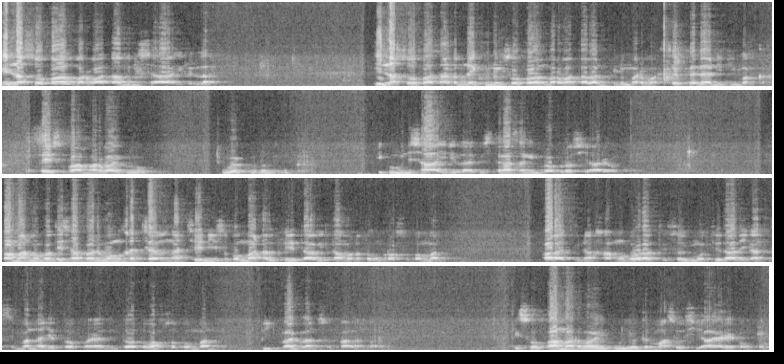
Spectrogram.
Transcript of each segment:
Inna sofa al marwata min syairillah. Inna sofa saat temen gunung sofa al marwata lan gunung marwah jagalani di Makkah. Saya sofa marwah itu dua gunung di Makkah. Iku min syairillah itu setengah sanging bro-bro syiar Allah. Paman mengkoti saban wong khajal ngajeni sopaman al beta wi tamar atau umroh sopaman. Para junaha mongko ora dosa mujud alingan seseman ayat tofa ya itu tawaf sopaman bima lan sofa lan marwah di sofa marwah itu ya termasuk syiar Allah.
